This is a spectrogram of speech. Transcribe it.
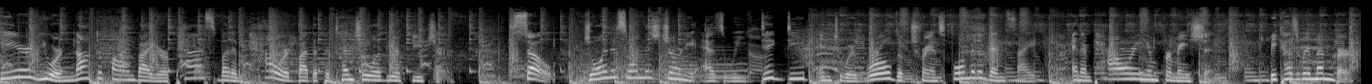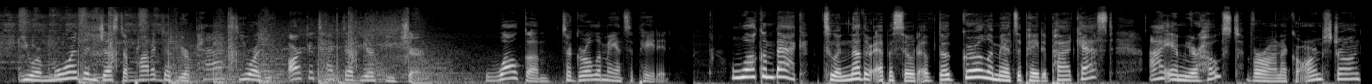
Here, you are not defined by your past, but empowered by the potential of your future. So, join us on this journey as we dig deep into a world of transformative insight and empowering information. Because remember, you are more than just a product of your past, you are the architect of your future. Welcome to Girl Emancipated Welcome back to another episode of the Girl Emancipated podcast. I am your host, Veronica Armstrong,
